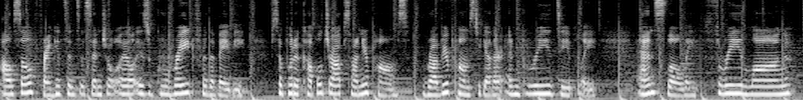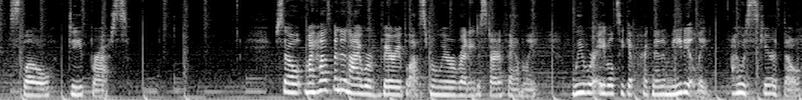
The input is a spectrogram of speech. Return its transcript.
Also, frankincense essential oil is great for the baby, so put a couple drops on your palms, rub your palms together, and breathe deeply and slowly. Three long, slow, deep breaths. So, my husband and I were very blessed when we were ready to start a family. We were able to get pregnant immediately. I was scared though.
